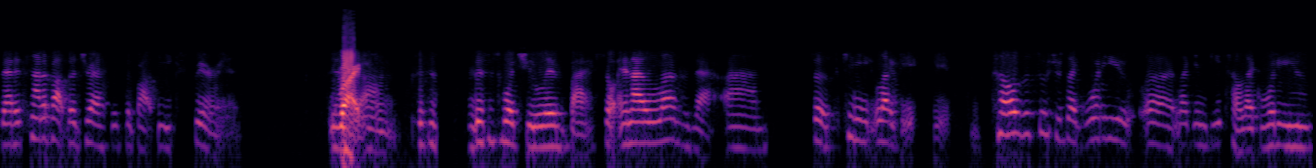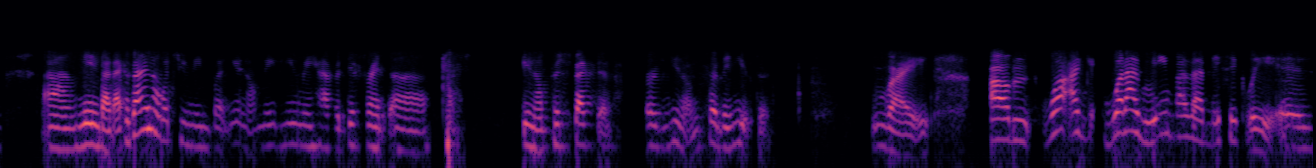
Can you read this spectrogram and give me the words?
that it's not about the dress, it's about the experience. And, Right. Um, this is this is what you live by. So, and I love that. Um, so can you like tell the sutures like what do you uh, like in detail? Like what do you um, mean by that? Because I know what you mean, but you know maybe you may have a different uh, you know perspective or you know for the youth. Right. Um, what I what I mean by that basically is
